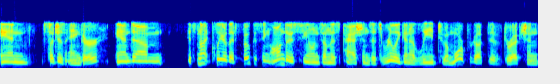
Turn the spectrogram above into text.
and such as anger and um, it's not clear that focusing on those feelings, on those passions, it's really going to lead to a more productive direction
